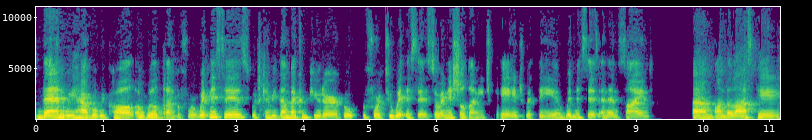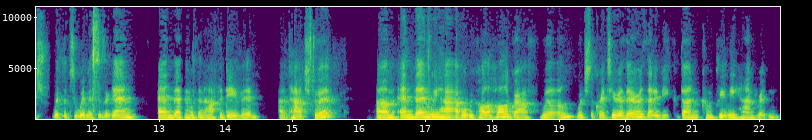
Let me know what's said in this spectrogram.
Then we have what we call a will done before witnesses, which can be done by computer, but before two witnesses. So initialed on each page with the witnesses and then signed um, on the last page with the two witnesses again, and then with an affidavit attached to it. Um, and then we have what we call a holograph will, which the criteria there is that it be done completely handwritten,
